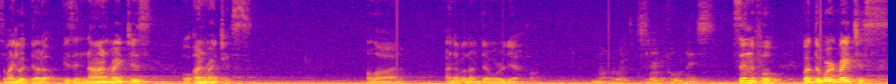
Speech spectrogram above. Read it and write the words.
Somebody look that up. Is it non-righteous or unrighteous? Allah Alam. I never learned that word yet. Not right. Sinfulness. sinful but the word righteous.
